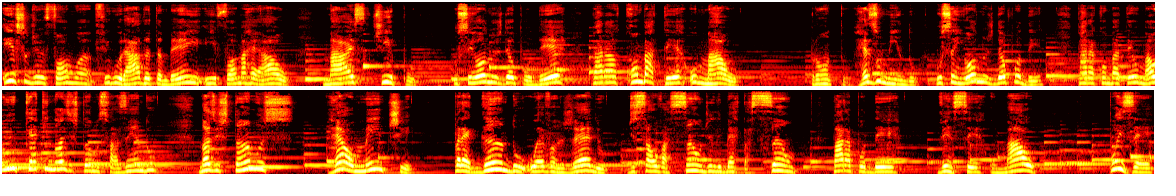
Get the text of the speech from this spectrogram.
Isso de forma figurada também e forma real, mas tipo, o Senhor nos deu poder para combater o mal Pronto, resumindo, o Senhor nos deu poder para combater o mal. E o que é que nós estamos fazendo? Nós estamos realmente pregando o evangelho de salvação, de libertação, para poder vencer o mal? Pois é,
